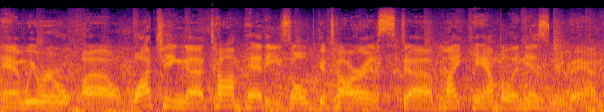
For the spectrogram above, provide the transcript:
and we were uh, watching uh, Tom Petty's old guitarist, uh, Mike Campbell, and his new band.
